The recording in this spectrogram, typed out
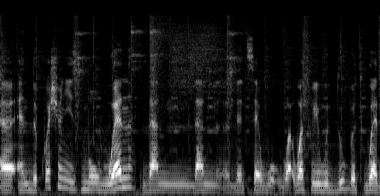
uh, and the question is more when than than uh, let's say what we would do, but when.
